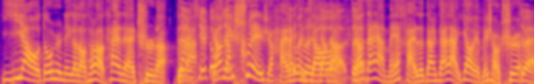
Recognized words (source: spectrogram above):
医药都是那个老头老太太吃的，对吧？然后那税是孩子们交的，然后咱俩没孩子，但是咱俩药也没少吃。对，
